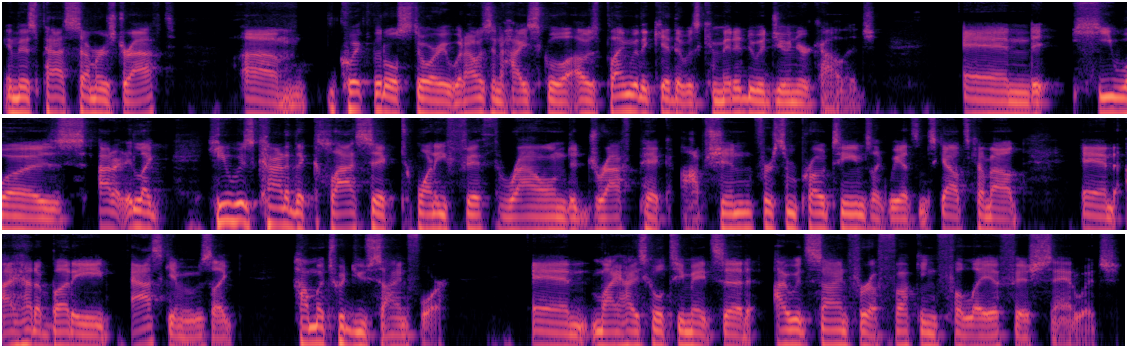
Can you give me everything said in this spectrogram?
in this past summer's draft um, quick little story. When I was in high school, I was playing with a kid that was committed to a junior college. And he was, I don't like, he was kind of the classic 25th round draft pick option for some pro teams. Like we had some scouts come out and I had a buddy ask him, it was like, how much would you sign for? And my high school teammate said, I would sign for a fucking filet of fish sandwich.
